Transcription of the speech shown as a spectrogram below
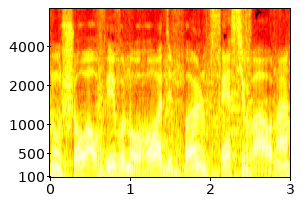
num show ao vivo no Rod Burn Festival, né?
